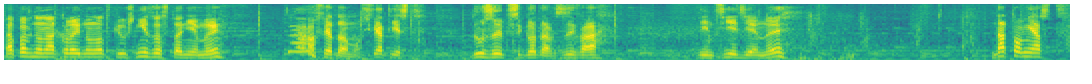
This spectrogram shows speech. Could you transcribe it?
Na pewno na kolejną nockę już nie zostaniemy. No wiadomo, świat jest duży, przygoda wzywa, więc jedziemy. Natomiast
